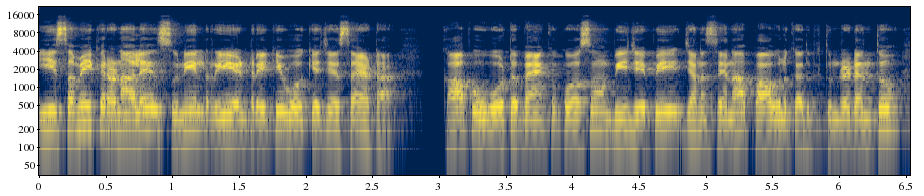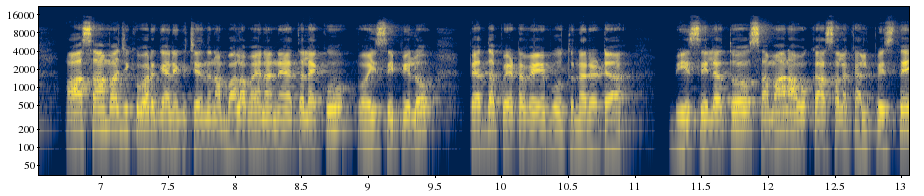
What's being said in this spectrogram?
ఈ సమీకరణాలే సునీల్ రీ ఎంట్రీకి ఓకే చేశాయట. కాపు ఓటు బ్యాంకు కోసం బీజేపీ జనసేన పావులు కదుపుతుండటంతో ఆ సామాజిక వర్గానికి చెందిన బలమైన నేతలకు వైసీపీలో పెద్దపీట వేయబోతున్నారట. బీసీలతో సమాన అవకాశాలు కల్పిస్తే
